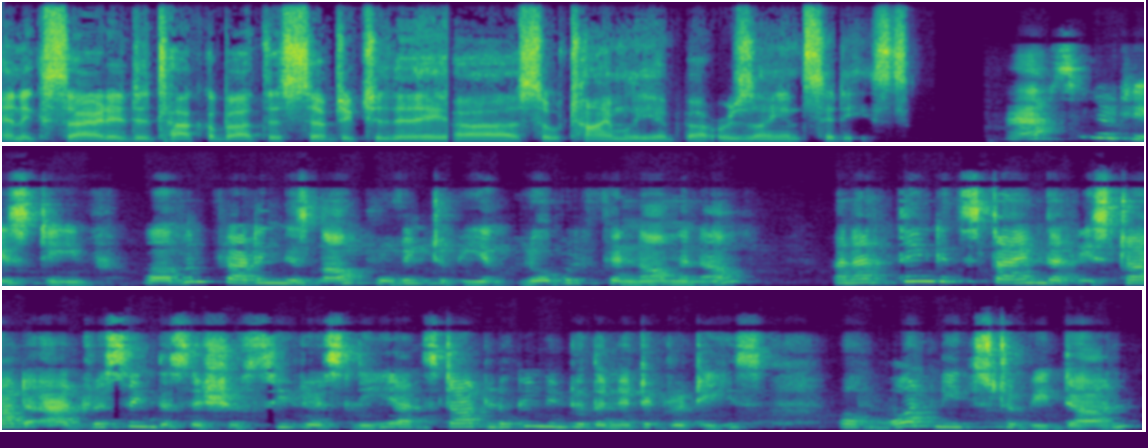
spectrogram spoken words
and excited to talk about this subject today, uh, so timely about resilient cities. Absolutely, Steve. Urban flooding is now proving to be a global phenomenon, and I think it's time that we start addressing this issue seriously and start looking into the nitty gritties of what needs to be done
